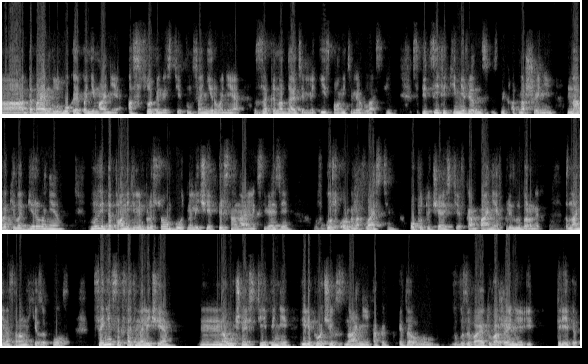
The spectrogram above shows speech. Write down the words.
А, добавим глубокое понимание особенностей функционирования законодательной и исполнительной власти, специфики межведомственных отношений, навыки лоббирования, ну и дополнительным плюсом будет наличие персональных связей в госорганах власти, опыт участия в кампаниях предвыборных, знание иностранных языков. Ценится, кстати, наличие научной степени или прочих знаний, как это вызывает уважение и трепет.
